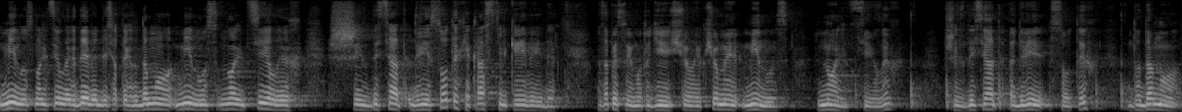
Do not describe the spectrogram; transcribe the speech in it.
мінус 0,9 додамо мінус 0,62, якраз стільки і вийде. Записуємо тоді, що якщо ми мінус 0,62 додамо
